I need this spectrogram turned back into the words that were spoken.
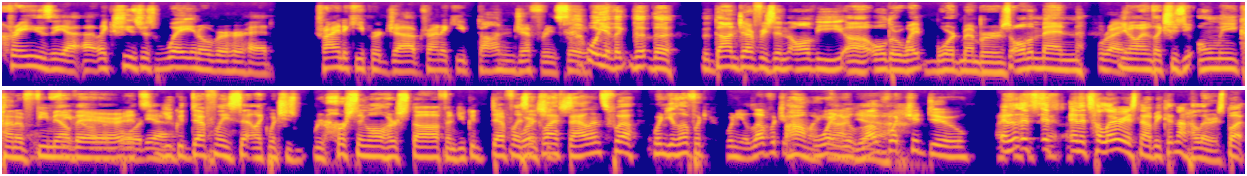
crazy. Like she's just way in over her head, trying to keep her job, trying to keep Don Jeffries safe. well, yeah, the the the, the Don Jeffries and all the uh, older white board members, all the men, right. you know, and like she's the only kind of female, Female on the there. board, yeah. You could definitely say like when she's rehearsing all her stuff, and you could definitely work life balance. Well, when you love what when you love what you Oh my when God, you yeah. love what you do. I And it's, it's and it's hilarious now because not hilarious, but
